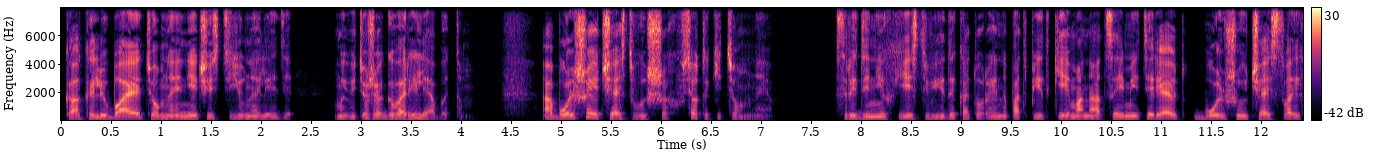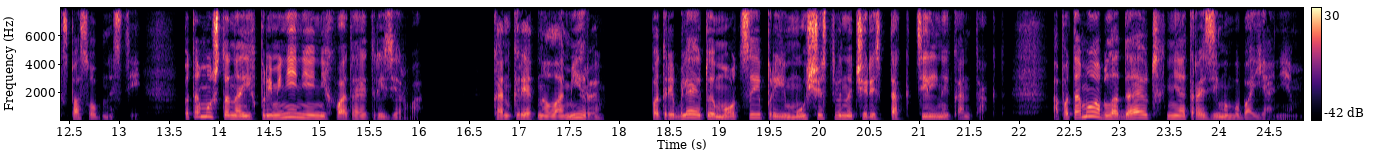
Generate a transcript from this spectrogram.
«Как и любая темная нечисть, юная леди, мы ведь уже говорили об этом. А большая часть высших все таки темные. Среди них есть виды, которые на подпитке эманациями теряют большую часть своих способностей, потому что на их применение не хватает резерва. Конкретно ламиры потребляют эмоции преимущественно через тактильный контакт, а потому обладают неотразимым обаянием.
